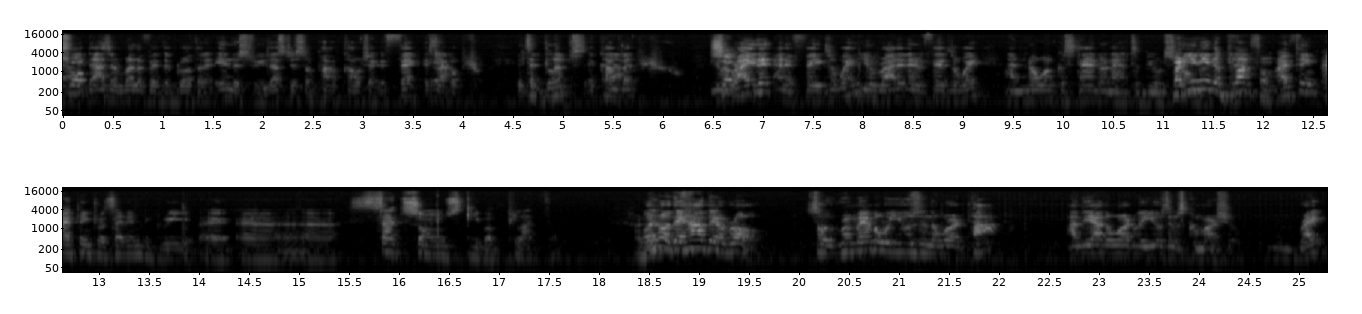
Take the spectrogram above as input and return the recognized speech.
for- it doesn't relevate the growth of the industry. That's just a pop culture effect. It's Yeah. like a, it's a glimpse. It comes Yeah. like. You So- write it and it fades away. You write it and it fades away, and no one could stand on that to build. But you need a platform. I think. I think to a certain degree, uh, uh, such songs give a platform. And Well, no, they have their role. So remember, we're using the word pop, and the other word we're using is commercial, right?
